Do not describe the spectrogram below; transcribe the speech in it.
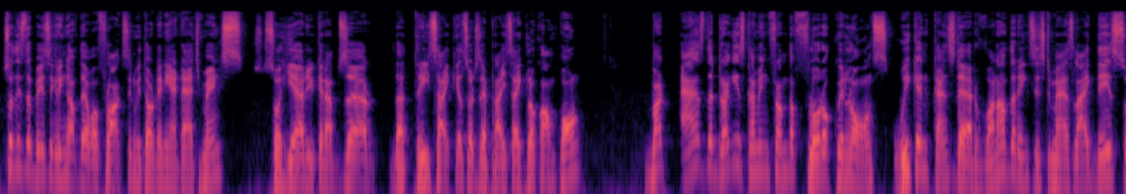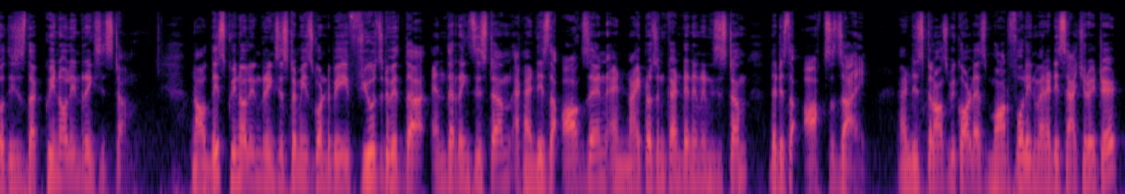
So this is the basic ring of the ofloxacin without any attachments. So here you can observe the three cycles, so it's a tricyclo compound. But as the drug is coming from the fluoroquinolones, we can consider one of the ring system as like this. So this is the quinoline ring system. Now this quinoline ring system is going to be fused with the ether ring system and this is the oxygen and nitrogen containing ring system that is the oxazine and this can also be called as morpholine when it is saturated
